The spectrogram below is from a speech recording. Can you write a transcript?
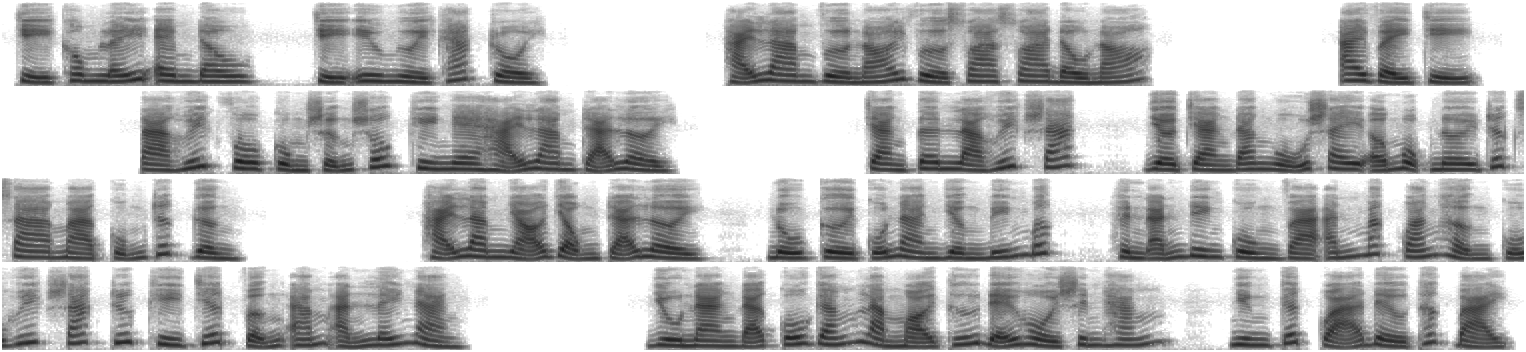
Chị không lấy em đâu, chị yêu người khác rồi. Hải Lam vừa nói vừa xoa xoa đầu nó. Ai vậy chị? Tà huyết vô cùng sửng sốt khi nghe Hải Lam trả lời. Chàng tên là huyết sát, giờ chàng đang ngủ say ở một nơi rất xa mà cũng rất gần. Hải Lam nhỏ giọng trả lời, nụ cười của nàng dần biến mất, hình ảnh điên cuồng và ánh mắt quán hận của huyết sát trước khi chết vẫn ám ảnh lấy nàng. Dù nàng đã cố gắng làm mọi thứ để hồi sinh hắn, nhưng kết quả đều thất bại.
